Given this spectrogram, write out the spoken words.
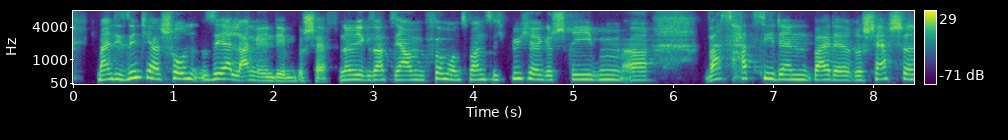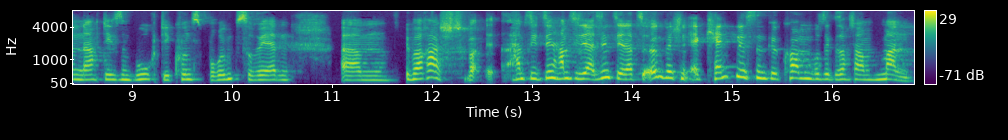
Ich meine, Sie sind ja schon sehr lange in dem Geschäft. Ne? Wie gesagt, Sie haben 25 Bücher geschrieben. Äh, was hat Sie denn bei der Recherche nach diesem Buch, Die Kunst berühmt zu werden, ähm, überrascht? Haben Sie, haben Sie da, sind Sie da zu irgendwelchen Erkenntnissen gekommen, wo Sie gesagt haben, Mann,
